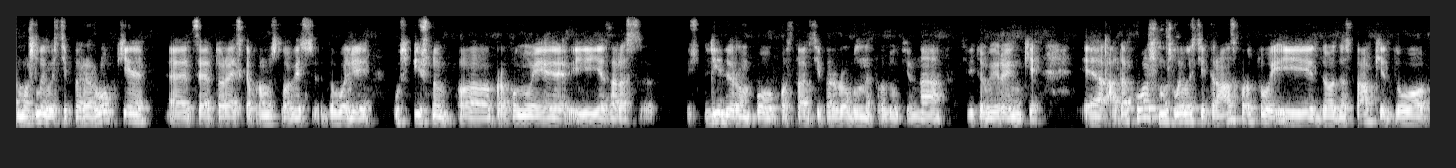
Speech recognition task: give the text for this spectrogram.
Можливості переробки це турецька промисловість доволі успішно пропонує і є зараз лідером по поставці перероблених продуктів на світові ринки, а також можливості транспорту і до доставки до е,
